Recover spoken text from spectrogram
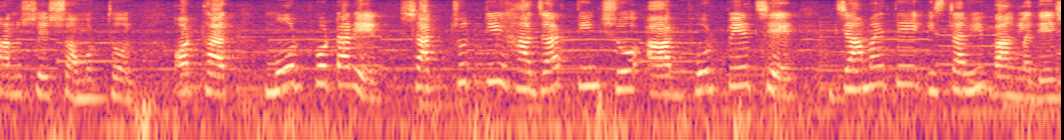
মানুষের সমর্থন। অর্থাৎ মোট ভোটারের সাতষট্টি হাজার তিনশো আট ভোট পেয়েছে জামায়াতে ইসলামী বাংলাদেশ।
